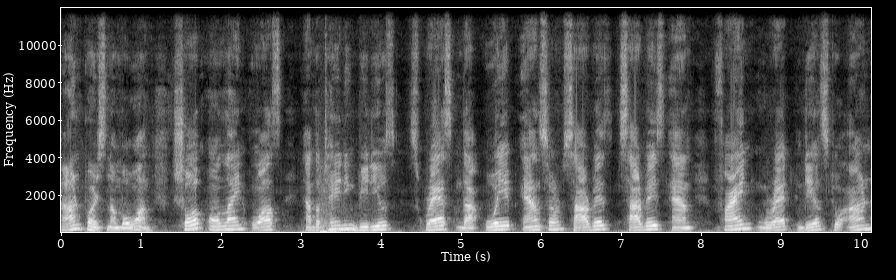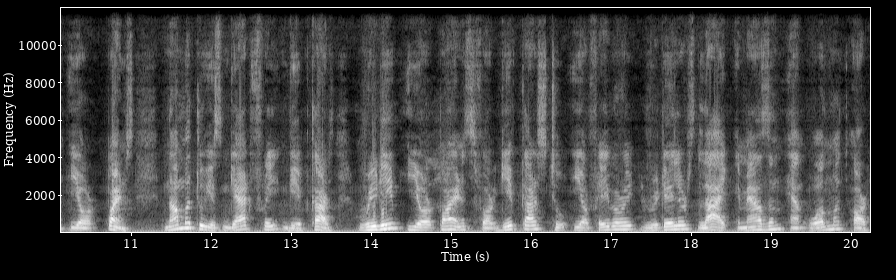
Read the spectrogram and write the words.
Earn points number one. Shop online watch entertaining videos, scratch the web answer service, service and find great deals to earn your points. Number two is get free gift cards. Redeem your points for gift cards to your favorite retailers like Amazon and Walmart or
